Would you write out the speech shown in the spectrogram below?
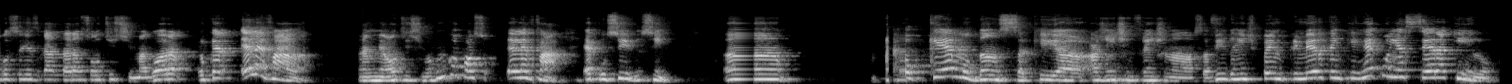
você resgatar a sua autoestima. Agora, eu quero elevá-la, a minha autoestima. Como que eu posso elevar? É possível? Sim. qualquer mudança que a, a gente enfrente na nossa vida, a gente primeiro tem que reconhecer aquilo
